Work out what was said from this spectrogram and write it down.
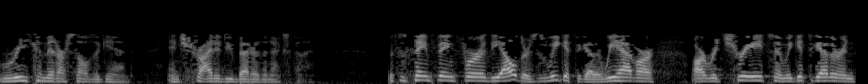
recommit ourselves again and try to do better the next time. It's the same thing for the elders as we get together. We have our, our retreats and we get together and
